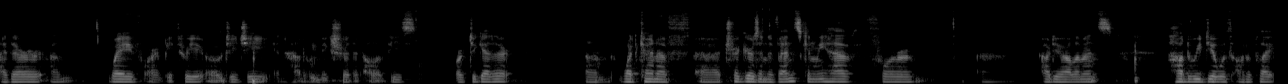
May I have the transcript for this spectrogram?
either um, WAV or MP3 or OGG, and how do we make sure that all of these work together. Um, what kind of uh, triggers and events can we have for uh, audio elements? How do we deal with autoplay?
